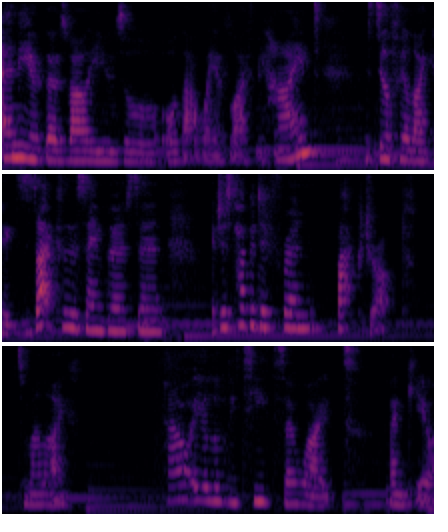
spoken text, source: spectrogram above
any of those values or, or that way of life behind. I still feel like exactly the same person. I just have a different backdrop to my life. How are your lovely teeth so white? Thank you.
